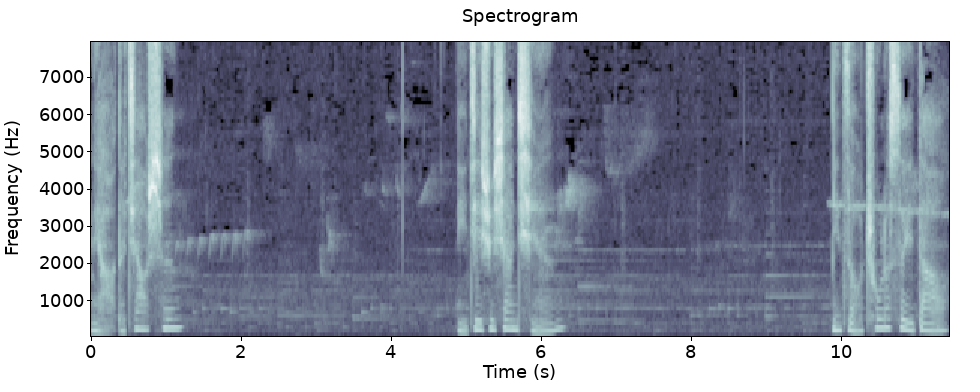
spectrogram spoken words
鸟的叫声。你继续向前，你走出了隧道，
